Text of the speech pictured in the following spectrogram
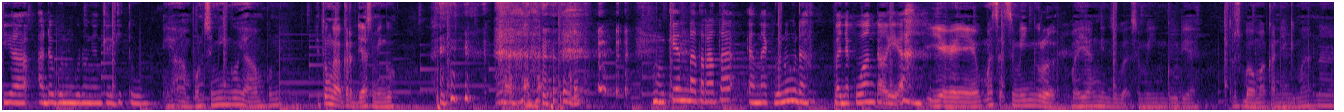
iya ada gunung-gunung yang kayak gitu Ya ampun seminggu ya ampun. Itu nggak kerja seminggu. Mungkin rata-rata yang naik gunung udah banyak uang kali ya. Iya kayaknya masa seminggu loh. Bayangin coba seminggu dia. Terus bawa makannya gimana?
